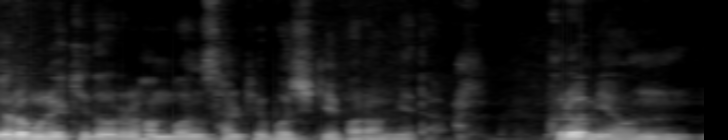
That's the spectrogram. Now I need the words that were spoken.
여러분의 기도를 한번 살펴보시기 바랍니다. 그러면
